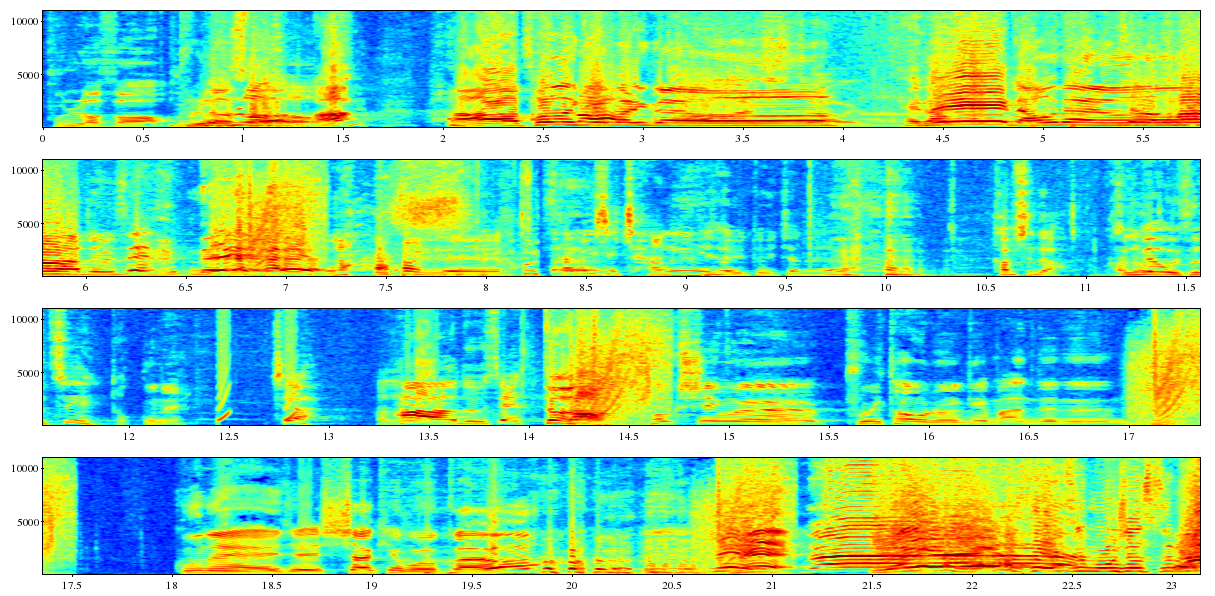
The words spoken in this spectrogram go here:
불러서 불러서 아, 아 뻔하게 한 말인가요? 네 나오나요? 자, 하나, 둘, 셋. 네. 네. 삼행시 장인이 저희 또 있잖아요. 갑시다. 준비하고 있었지? 덕분에. 자, 하나, 둘, 셋. 혁심을 불타오르게 만드는 군에 이제 시작해 볼까요? 네. 섹스 모셨습니다.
